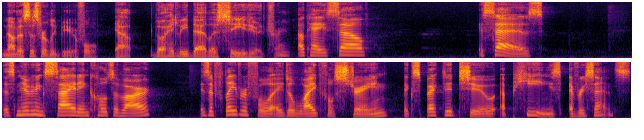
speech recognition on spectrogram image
No, this is really beautiful. Yeah. Go ahead, read that. Let's see here. Try- Okay, so it says this new exciting cultivar is a flavorful and delightful strain expected to appease every sense.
